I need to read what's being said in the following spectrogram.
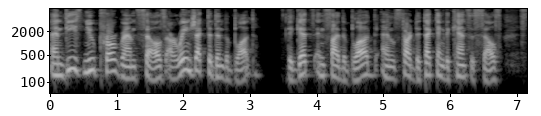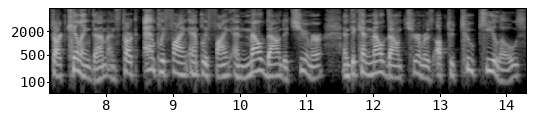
And these new programmed cells are reinjected in the blood, they get inside the blood and start detecting the cancer cells, start killing them, and start amplifying, amplifying, and melt down the tumor. And they can melt down tumors up to two kilos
